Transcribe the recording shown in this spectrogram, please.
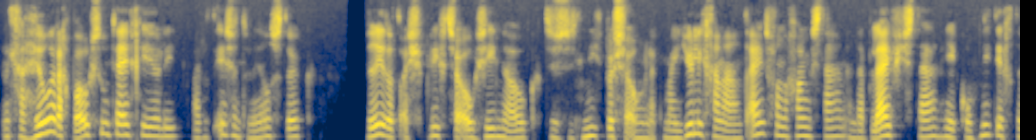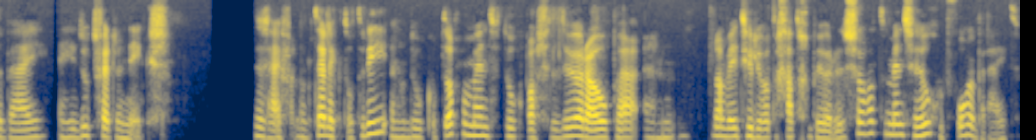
En ik ga heel erg boos doen tegen jullie, maar dat is een toneelstuk. Wil je dat alsjeblieft zo zien ook? Dus het is niet persoonlijk, maar jullie gaan aan het eind van de gang staan en daar blijf je staan. Je komt niet dichterbij en je doet verder niks. Dus hij van, dan tel ik tot drie en dan doe ik op dat moment doe ik pas de deur open en dan weten jullie wat er gaat gebeuren. Dus zo had de mensen heel goed voorbereid.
